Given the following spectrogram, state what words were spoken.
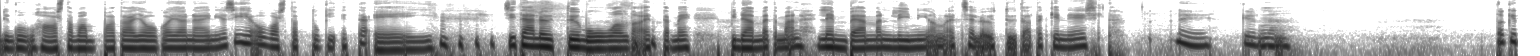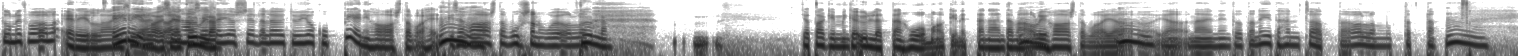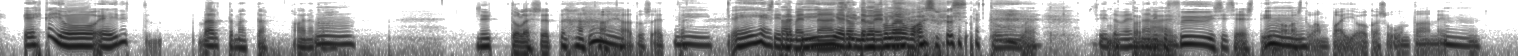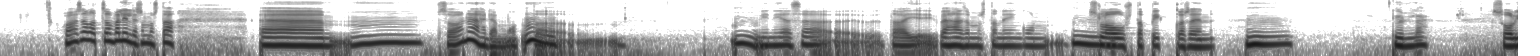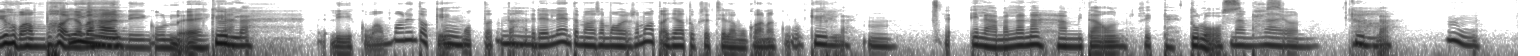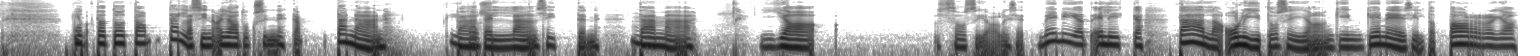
niin kuin haastavampaa tämä jouko ja näin, ja siihen on vastattukin, että ei. Sitä löytyy muualta, että me pidämme tämän lempeämmän linjan, että se löytyy täältä Geneesiltä. Niin, kyllä. Mm. Toki tunnit voi olla erilaisia. Erilaisia, kyllä. Sieltä, jos sieltä löytyy joku pieni haastava hetki, mm. se haastavuus voi olla kyllä. jotakin, minkä yllättäen huomaakin, että tänään tämä mm. oli haastavaa ja, mm. ja näin, niin tota, niitähän nyt saattaa olla, mutta että mm. ehkä joo, ei nyt välttämättä ainakaan mm. nyt ole se mm. ajatus, että niin. ei siitä mennään, tiedä, siitä mennään. tulevaisuudessa tulee siitä Mutta mennään niin kuin fyysisesti mm. haastavampaan suuntaan. Niin mm. Voihan se olla, että se on välillä semmoista, öö, mm, saa nähdä, mutta mm. Mm. Vinjassa, tai vähän semmoista niin kuin mm. slowsta pikkasen mm. Kyllä. soljuvampaa ja niin. vähän niin kuin ehkä Kyllä. liikkuvampaa, niin toki, mm. mutta että mm. edelleen tämä sama, samat ajatukset siellä mukana kulkee. Kyllä. Mm. Elämällä nähdään, mitä on sitten tulossa. Näin, näin on. Kyllä. Mm. Mutta tota, tällaisin ajatuksin ehkä tänään Kiitos. päätellään sitten mm. tämä ja sosiaaliset mediat. Eli täällä oli tosiaankin Geneesiltä Tarja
